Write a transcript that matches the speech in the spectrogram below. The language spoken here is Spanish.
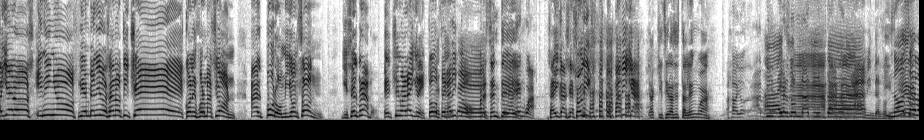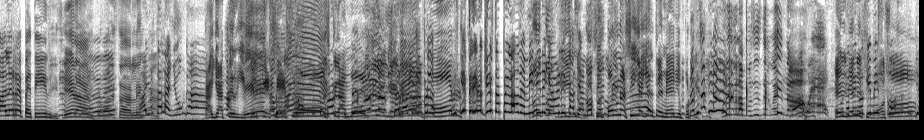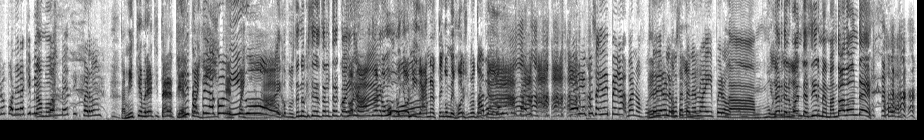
Caballeros y niños, bienvenidos a Notiche con la información al puro millón son. Giselle Bravo, el chino al aire, todo Presente. pegadito. ¡Presente! La lengua. Saí García Solís, Tito Padilla. Ya quisieras esta lengua. Ajá, yo. Ah, Ay. Ah. No se vale repetir. Quisiera Ya, probar bebé. esta lengua. Ay, está la ñunga. Cállate, Giselle, ¿qué es eso? Exclamó la Perdón, perdón, perdón. Es que este dinero quiere estar pegado de mí. No, Tiene que haber distanciamiento. no soy- Pon una silla ahí entre medio, porque Por eso la pusiste, güey. No. güey. Él Porque viene tengo aquí mis cosas quiero poner aquí mis cosméticos. Perdón. también quebré quitar el terco está allí. pegado terco conmigo. Ay, hijo, pues usted no quisiera estar el terco ahí. Yo no, yo no, yo ni ganas, tengo mejores que no A ver, trapeador. ¿qué haría con Saida y pega? Bueno, a usted Bueno, diario le gusta tenerlo ¿no? ahí, pero. La mujer que del buen decir me mandó a dónde.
